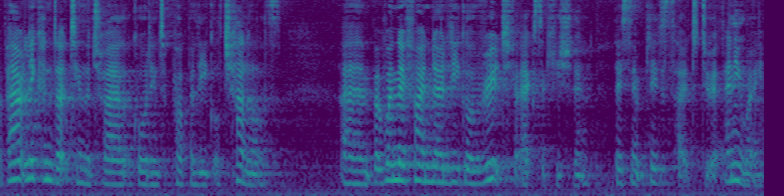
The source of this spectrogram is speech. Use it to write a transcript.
apparently conducting the trial according to proper legal channels. Um, but when they find no legal route for execution, they simply decide to do it anyway.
